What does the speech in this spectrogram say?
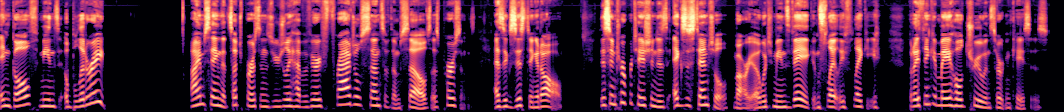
Engulf means obliterate. I'm saying that such persons usually have a very fragile sense of themselves as persons, as existing at all. This interpretation is existential, Mario, which means vague and slightly flaky, but I think it may hold true in certain cases.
